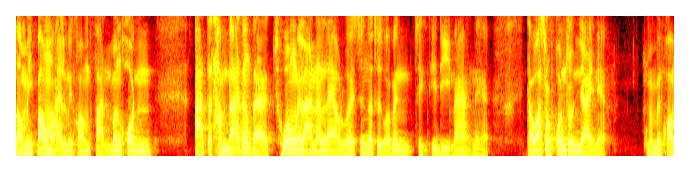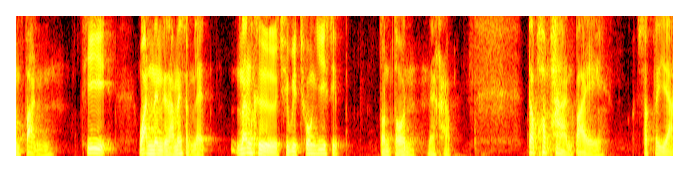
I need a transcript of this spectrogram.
เรามีเป้าหมายเรามีความฝันบางคนอาจจะทำได้ตั้งแต่ช่วงเวลานั้นแล้วด้วย ซึ่งก็ถือว่าเป็นสิ่งที่ดีมากนะฮะแต่ว่าสำหรับคนส่วนใหญ่เนี่ย มันเป็นความฝันที่วันหนึ่งจะทำให้สำเร็จ นั่นคือชีวิตช่วง 20 ต้นๆนนะครับ แต่พอผ่านไปสักระยะ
